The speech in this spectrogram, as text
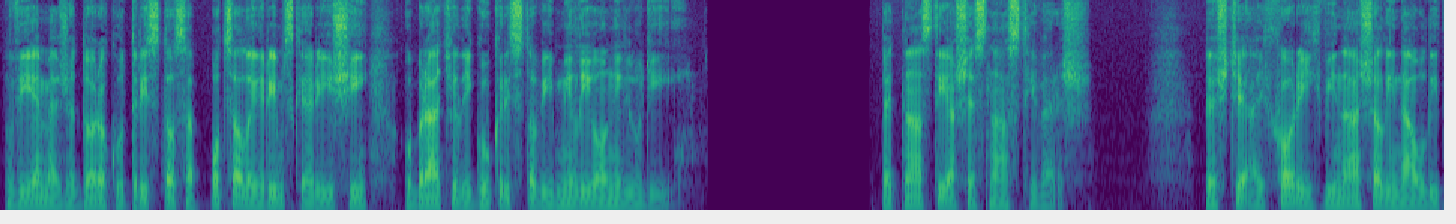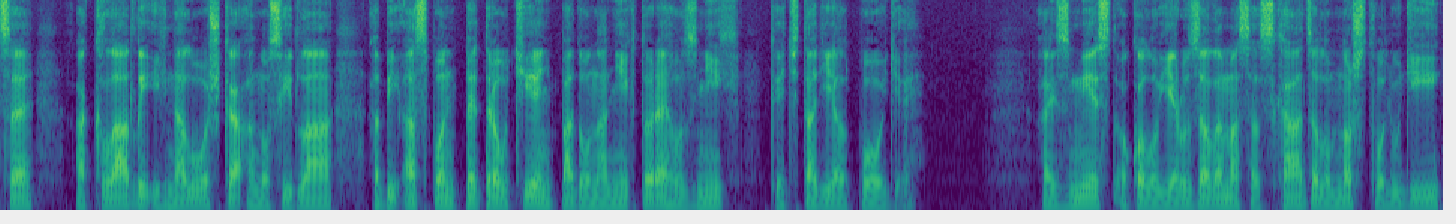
Vieme, že do roku 300 sa po celej rímskej ríši obrátili ku Kristovi milióny ľudí. 15. a 16. verš Ešte aj chorých vynášali na ulice a kládli ich na lôžka a nosidlá, aby aspoň Petrov tieň padol na niektorého z nich, keď tadiel pôjde. Aj z miest okolo Jeruzalema sa schádzalo množstvo ľudí,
